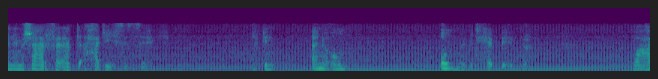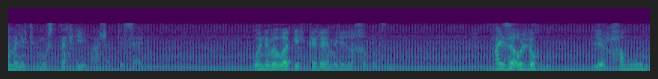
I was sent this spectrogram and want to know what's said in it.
أنا مش عارفة أبدأ حديث إزاي. لكن أنا أم. أم بتحب ابنها. وعملت المستحيل عشان تساعده. وأنا بوجه كلامي للي خطفوه عايزة أقول لهم يرحموني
